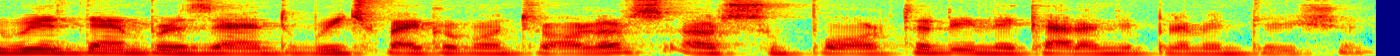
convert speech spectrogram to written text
We will then present which microcontrollers are supported in the current implementation.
